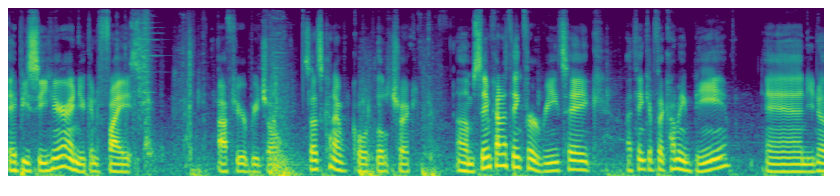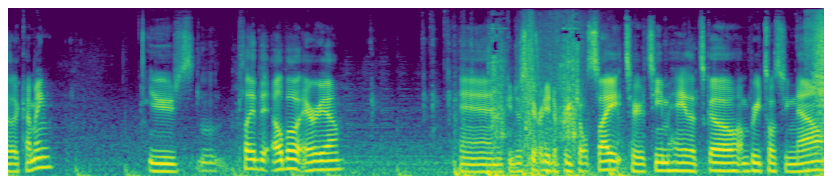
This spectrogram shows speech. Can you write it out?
APC here, and you can fight after your breach ult. So that's kind of a cool little trick. Um, same kind of thing for retake. I think if they're coming B, and you know they're coming, you play the elbow area, and you can just get ready to breach ult site. Tell your team, hey, let's go. I'm breach ulting now.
